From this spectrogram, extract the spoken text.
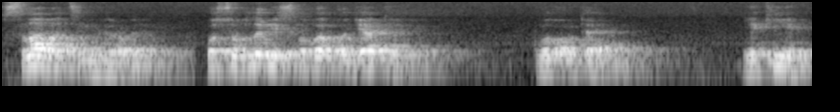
Слава цим героям! Особливі слова подяки волонтерам, які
